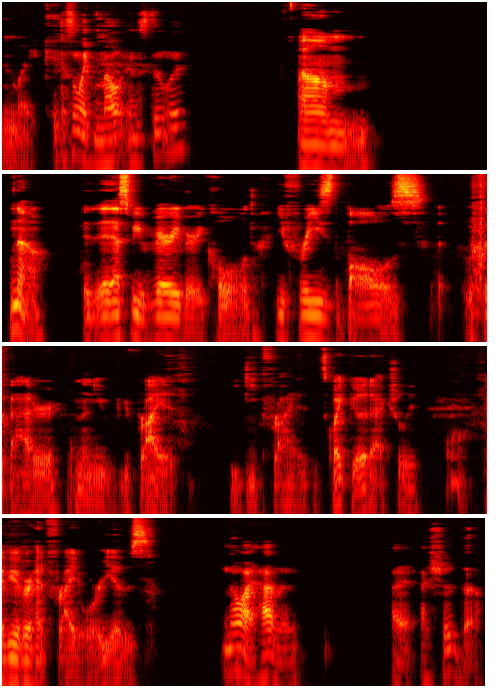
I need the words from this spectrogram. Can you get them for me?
and like It doesn't like melt instantly. um no it, it has to be very very cold you freeze the balls with the batter and then you, you fry it you deep fry it it's quite good actually Oh. have you ever had fried oreos No, I haven't. I I should though.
